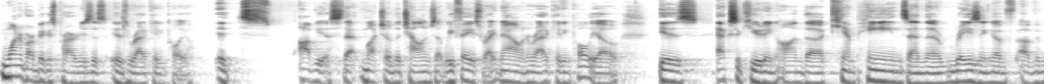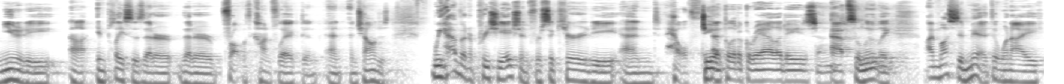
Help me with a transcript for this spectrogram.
One of our biggest priorities is, is eradicating polio it's obvious that much of the challenge that we face right now in eradicating polio is executing on the campaigns and the raising of, of immunity uh, in places that are that are fraught with conflict and, and, and challenges. We have an appreciation for security and health. Geopolitical and, realities. And- absolutely. I must admit that when I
